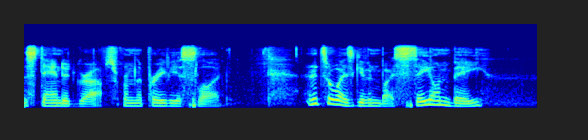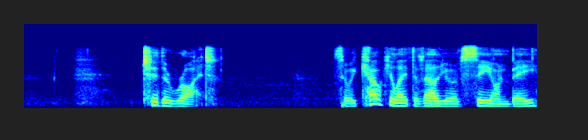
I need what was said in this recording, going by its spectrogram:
the standard graphs from the previous slide and it's always given by C on B to the right So we calculate the value of C on B,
